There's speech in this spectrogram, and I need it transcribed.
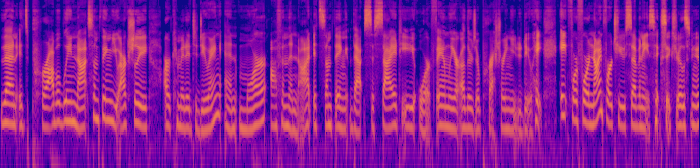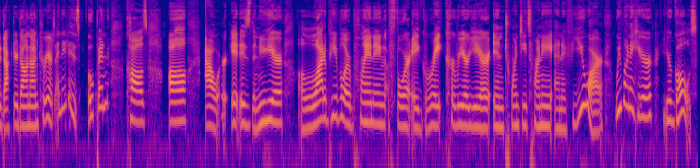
then it's probably not something you actually are committed to doing. And more often than not, it's something that society or family or others are pressuring you to do. Hey, 844 942 7866. You're listening to Dr. Dawn on Careers, and it is open calls all hour. It is the new year. A lot of people are planning for a great career year in 2020. And if you are, we want to hear your goals.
